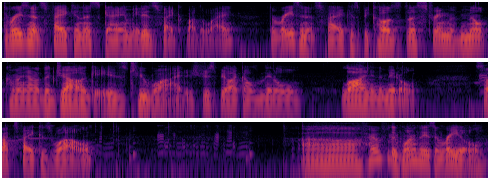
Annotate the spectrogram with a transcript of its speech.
the reason it's fake in this game, it is fake, by the way, the reason it's fake is because the stream of milk coming out of the jug is too wide. It should just be like a little line in the middle. So that's fake as well. Uh, hopefully one of these are real.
